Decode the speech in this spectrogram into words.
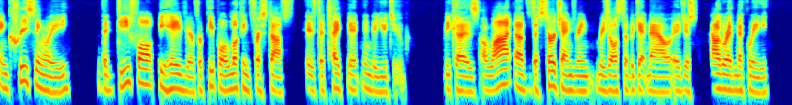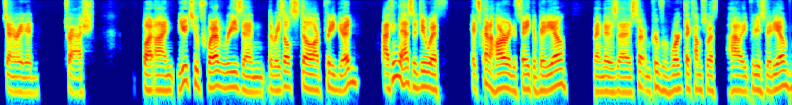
increasingly the default behavior for people looking for stuff is to type it into YouTube because a lot of the search engine results that we get now is just algorithmically generated trash. But on YouTube, for whatever reason, the results still are pretty good. I think that has to do with it's kind of harder to fake a video. And there's a certain proof of work that comes with highly produced video.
